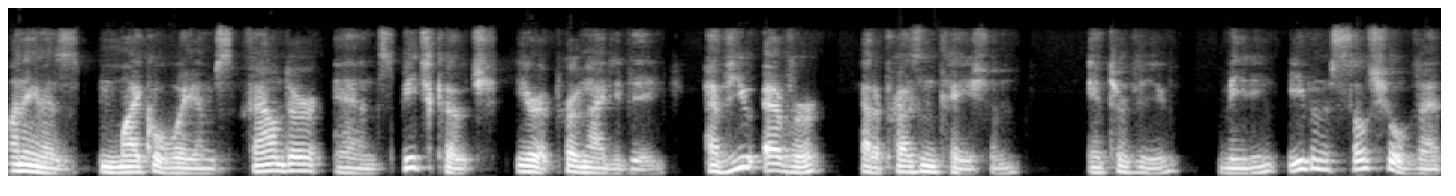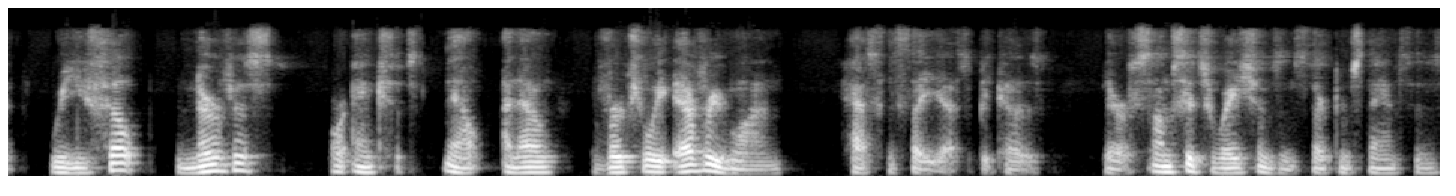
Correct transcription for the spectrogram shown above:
My name is Michael Williams, founder and speech coach here at Pro90D. Have you ever had a presentation, interview, meeting, even a social event where you felt nervous or anxious? Now, I know virtually everyone has to say yes because there are some situations and circumstances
